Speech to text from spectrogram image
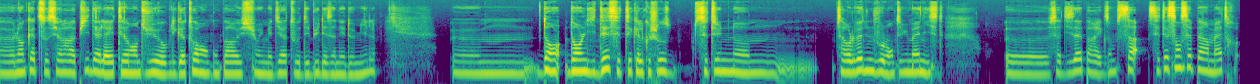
Euh, l'enquête sociale rapide, elle a été rendue obligatoire en comparution immédiate au début des années 2000. Euh, dans, l'idée, c'était quelque chose, c'était une, euh, ça relevait d'une volonté humaniste. ça disait par exemple, ça, c'était censé permettre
